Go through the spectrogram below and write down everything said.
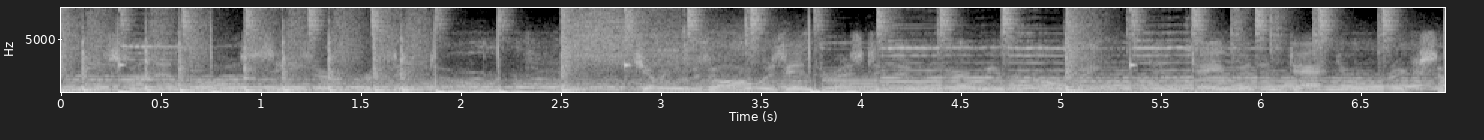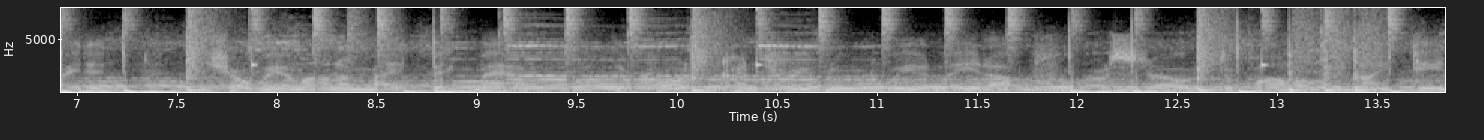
Jimmy's son-in-law, Caesar Rizzuto. Jimmy was always interested in where we were going, and David and Daniel were excited to show him on a big map the cross-country route we had laid out for ourselves to follow in 1960.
